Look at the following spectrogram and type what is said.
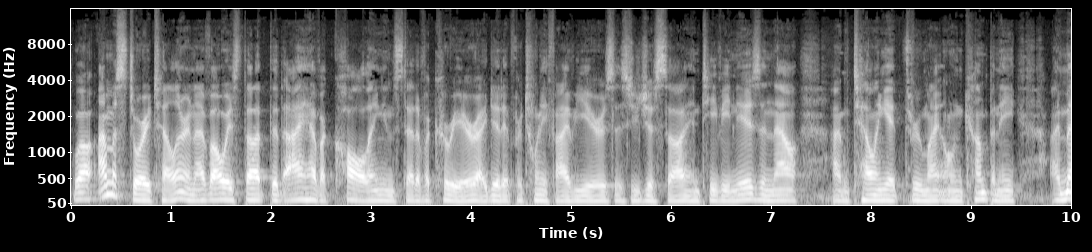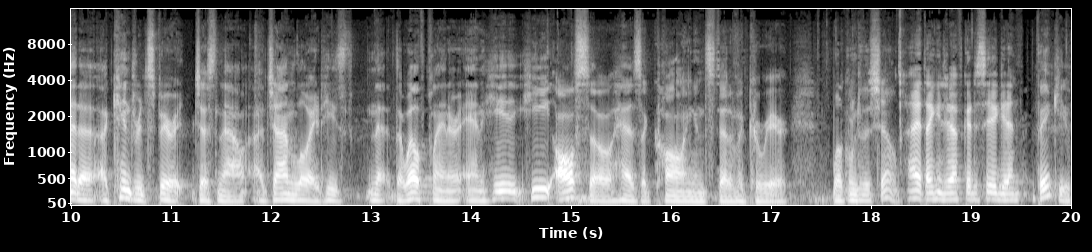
Well, I'm a storyteller, and I've always thought that I have a calling instead of a career. I did it for 25 years, as you just saw in TV news, and now I'm telling it through my own company. I met a, a kindred spirit just now, uh, John Loyd. He's the wealth planner, and he, he also has a calling instead of a career. Welcome to the show. Hey, thank you, Jeff. Good to see you again. Thank you.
